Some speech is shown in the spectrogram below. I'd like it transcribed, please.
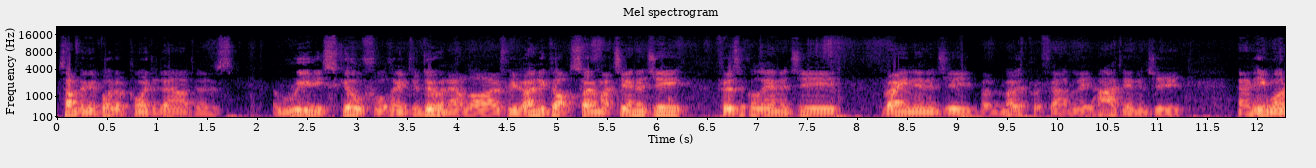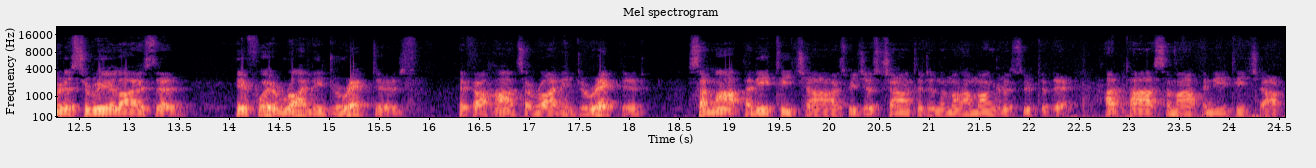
something the Buddha pointed out as really skillful thing to do in our lives. We've only got so much energy, physical energy, brain energy, but most profoundly heart energy. And he wanted us to realize that if we're rightly directed, if our hearts are rightly directed, samapaniti cha, as we just chanted in the Mahamangala Sutta there, atta samapaniti cha,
